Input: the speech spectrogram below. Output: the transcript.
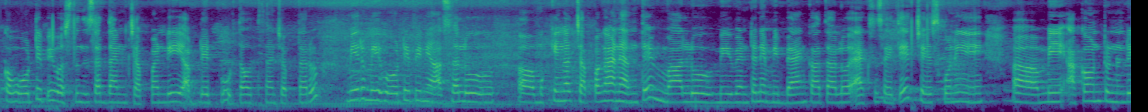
ఒక ఓటీపీ వస్తుంది సార్ దాన్ని చెప్పండి అప్డేట్ పూర్తవు అవుతుందని చెప్తారు. మీరు మీ ఓటీపీని అసలు ముఖ్యంగా చెప్పగానే అంతే వాళ్ళు మీ వెంటనే మీ బ్యాంక్ ఖాతాలో యాక్సెస్ అయితే చేసుకొని మీ అకౌంట్ నుండి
